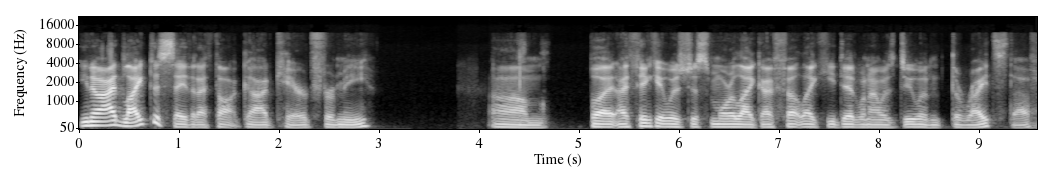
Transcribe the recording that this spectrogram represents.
you know, I'd like to say that I thought God cared for me. Um, but I think it was just more like I felt like he did when I was doing the right stuff.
